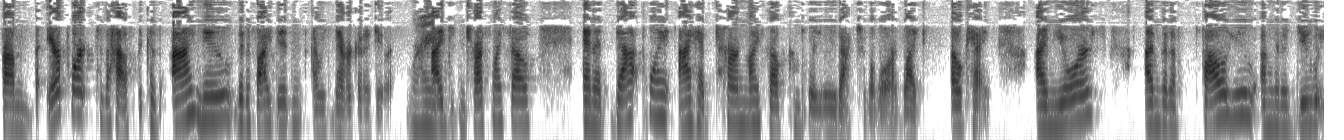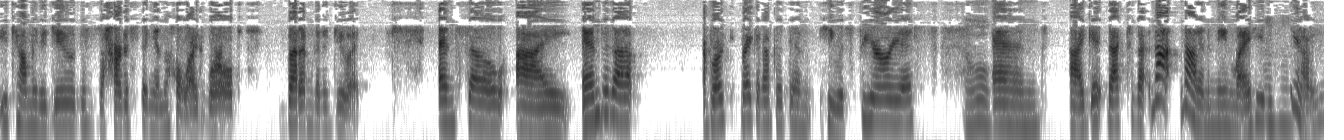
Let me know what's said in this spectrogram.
from the airport to the house because I knew that if I didn't, I was never going to do it. Right. I didn't trust myself. And at that point, I had turned myself completely back to the Lord. Like, okay, I'm yours. I'm going to follow you. I'm going to do what you tell me to do. This is the hardest thing in the whole wide world, but I'm going to do it. And so I ended up I broke breaking up with him. He was furious, oh. and I get back to that. Not not in a mean way. He was, Mhm. you know, he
